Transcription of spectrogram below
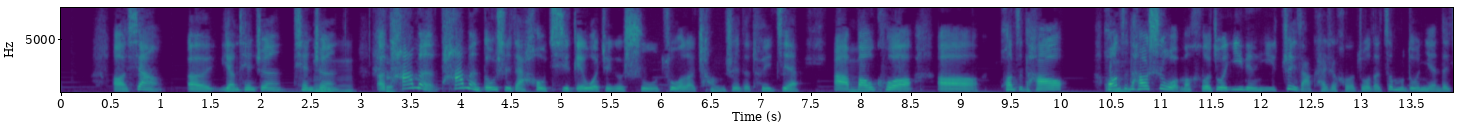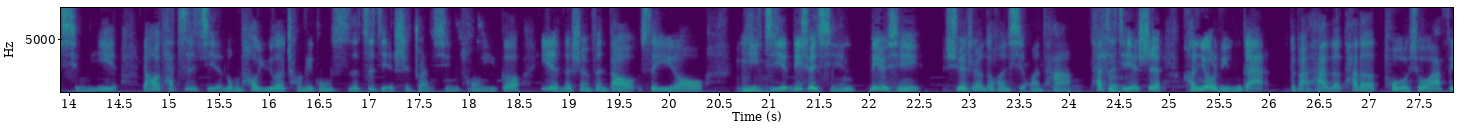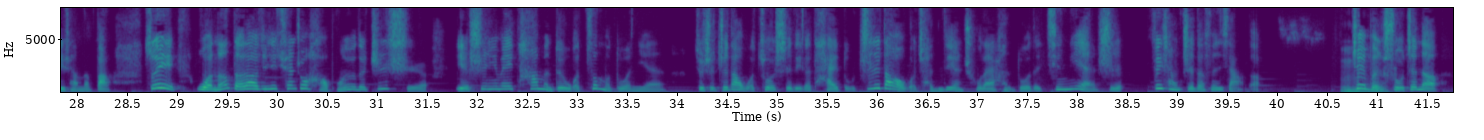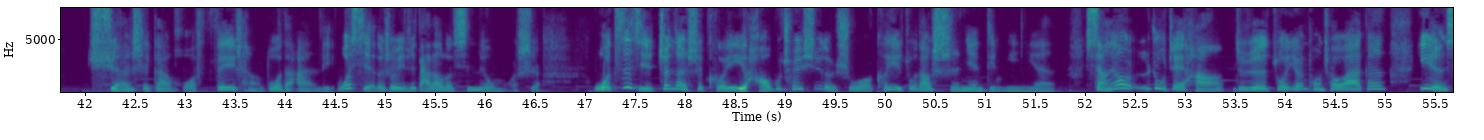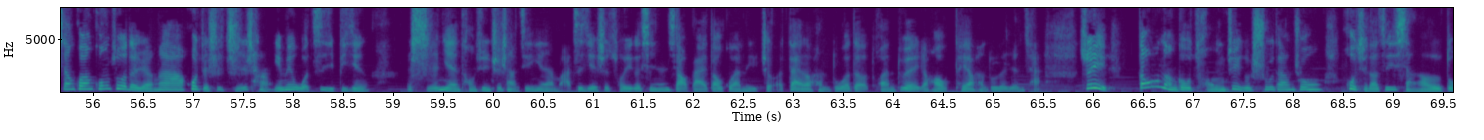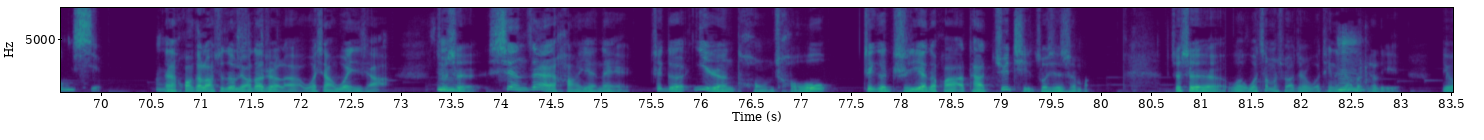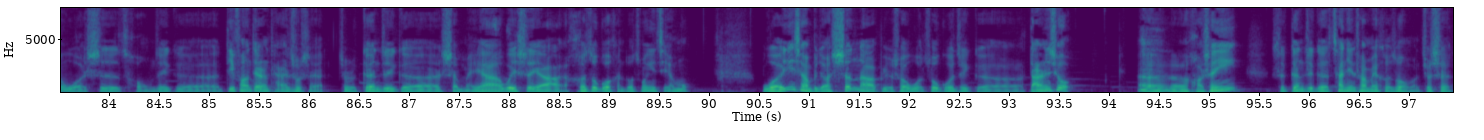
呃，像呃杨天真、天真，呃，他们他们都是在后期给我这个书做了诚挚的推荐。啊、嗯。包括呃黄子韬。黄子韬是我们合作一零一最早开始合作的，这么多年的情谊。然后他自己龙涛娱乐成立公司，自己也是转型从一个艺人的身份到 CEO，以嗯及李雪琴，李雪琴学生都很喜欢他，他自己也是很有灵感，对吧？他的他的脱口秀啊，非常的棒。所以我能得到这些圈中好朋友的支持，也是因为他们对我这么多年，就是知道我做事的一个态度，知道我沉淀出来很多的经验是非常值得分享的。这本书真的全是干货，非常多的案例。我写的时候也是达到了心流模式。我自己真的是可以毫不吹嘘的说，可以做到十年顶一年。想要入这行，就是做艺人统筹啊，跟艺人相关工作的人啊，或者是职场，因为我自己毕竟十年腾讯职场经验嘛，自己也是从一个新人小白到管理者，带了很多的团队，然后培养很多的人才，所以都能够从这个书当中获取到自己想要的东西。那黄科老师都聊到这了，我想问一下，就是现在行业内。这个艺人统筹这个职业的话，他具体做些什么？就是我我这么说，就是我听你聊到这里，因为我是从这个地方电视台出身，就是跟这个省媒呀、卫视呀合作过很多综艺节目。我印象比较深的，比如说我做过这个达人秀，呃，好声音是跟这个餐厅传媒合作嘛。就是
